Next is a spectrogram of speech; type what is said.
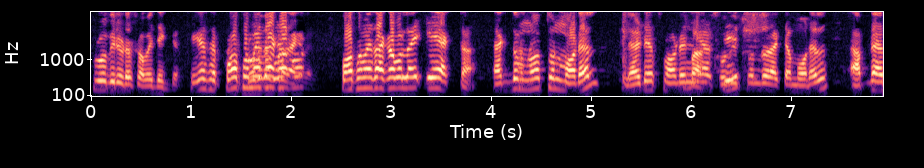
পুরো ভিডিওটা সবাই দেখবেন। ঠিক আছে প্রথমে দেখাবো প্রথমে দেখাবো লাই এ একটা একদম আচ্ছা। নতুন মডেল লেটেস্ট মডেল নিয়ে আসছি। সুন্দর একটা মডেল আপনার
